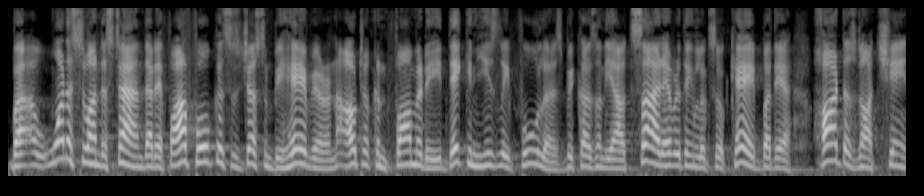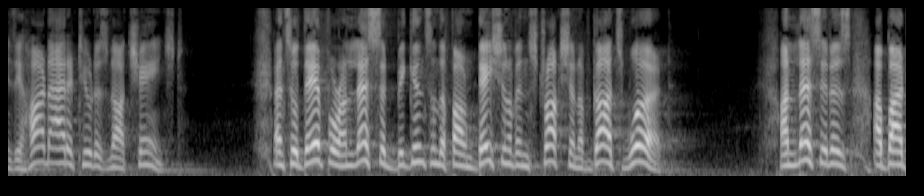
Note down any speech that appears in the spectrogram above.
But I want us to understand that if our focus is just on behavior and outer conformity, they can easily fool us because on the outside everything looks okay, but their heart does not change. Their heart attitude has not changed. And so, therefore, unless it begins on the foundation of instruction of God's Word, unless it is about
